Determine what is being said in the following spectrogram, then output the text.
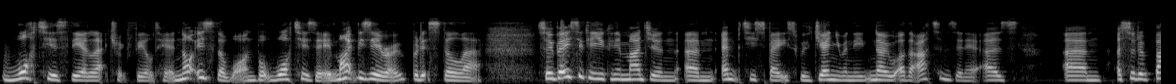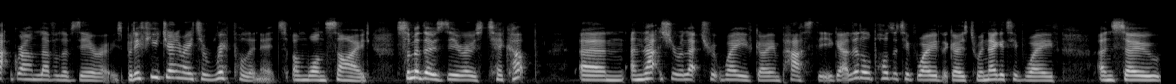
what is the electric field here? Not is the one, but what is it? It might be zero, but it's still there. So basically, you can imagine um, empty space with genuinely no other atoms in it as um, a sort of background level of zeros. But if you generate a ripple in it on one side, some of those zeros tick up. Um, and that's your electric wave going past that you get a little positive wave that goes to a negative wave and so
